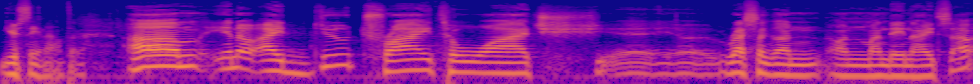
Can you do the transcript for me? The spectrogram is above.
you're seeing out there? Um, you know, I do try to watch uh, wrestling on on Monday nights. I,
